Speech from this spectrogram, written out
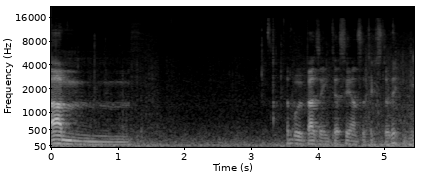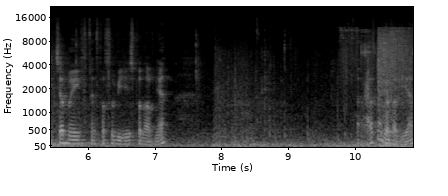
Um. To były bardzo interesujące tekstury i nie chciałbym ich w ten sposób widzieć ponownie. Dobra, tego zabiję.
